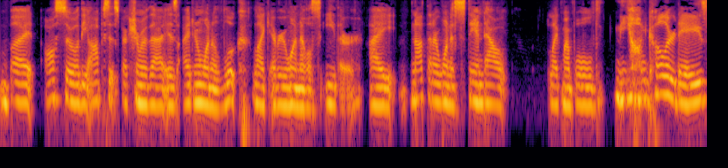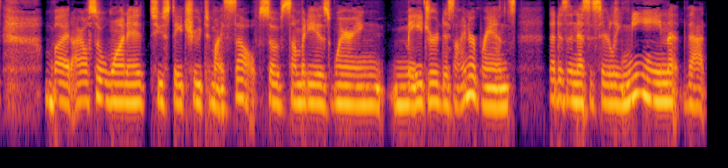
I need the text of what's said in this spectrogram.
But also the opposite spectrum of that is I didn't want to look like everyone else either. I, not that I want to stand out like my bold neon color days, but I also wanted to stay true to myself. So if somebody is wearing major designer brands, that doesn't necessarily mean that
